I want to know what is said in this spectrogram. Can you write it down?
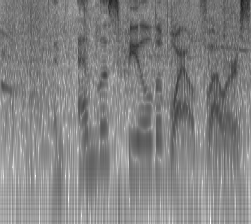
an endless field of wildflowers,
